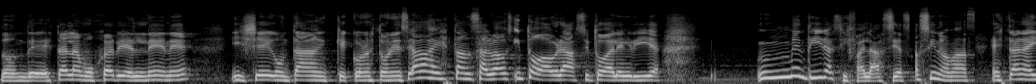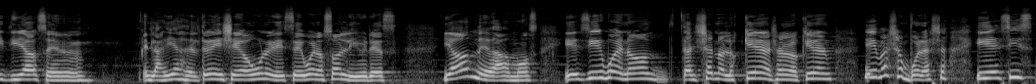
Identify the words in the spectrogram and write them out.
donde está la mujer y el nene y llega un tanque con estadounidense, ¡ay, están salvados! Y todo abrazo y toda alegría. Mentiras y falacias, así nomás. Están ahí tirados en, en las vías del tren y llega uno y le dice, bueno, son libres. ¿Y a dónde vamos? Y decir, bueno, allá no los quieren, allá no los quieren, eh, vayan por allá. Y decís,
